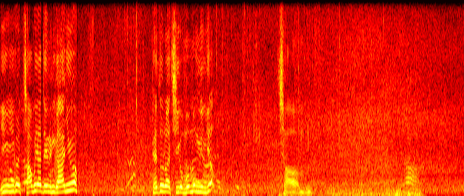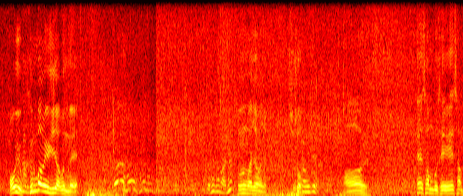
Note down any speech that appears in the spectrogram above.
이거, 이거 잡아야 되는 거 아니요? 배도라치 이거 못 먹는겨? 참. 야, 어유, 금방 이렇게 잡았네. 해삼 아니야? 응, 맞아, 맞아. 주소. 해삼이지? 아유, 해삼 보세요, 해삼.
